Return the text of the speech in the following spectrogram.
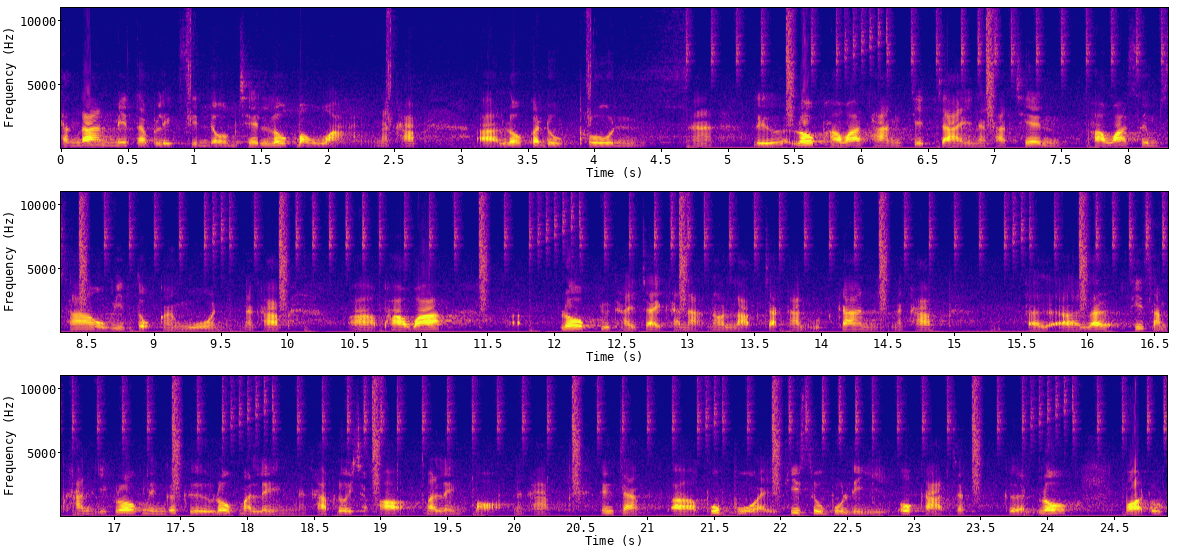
ทางด้าน metabolic syndrome เช่นโรคเบาหวานนะครับโรคกระดูกพรุนนะหรือโรคภาวะทางจิตใจนะครับ เช่น ภาวะซึมเศร้าวิตกกังวลนะครับภาวะโรคหยุดหายใจขณะนอนหลับจากการอุดกั้นนะครับ และที่สำคัญอีกโรคหนึ่งก็คือโรคมะเร็งนะครับ โดยเฉพาะมะเร็งปอดนะครับ เนื่องจากผู้ป่วยที่สูบบุหรี่โอกาสจะเกิดโรคปอดอุด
